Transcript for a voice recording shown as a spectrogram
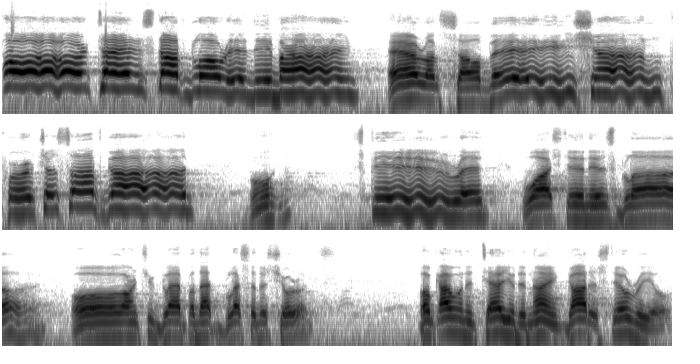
foretaste of glory divine, heir of salvation, purchase of God, born Spirit, washed in His blood. Oh, aren't you glad for that blessed assurance? Folks, I want to tell you tonight God is still real.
